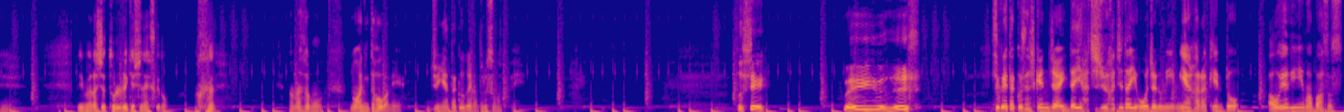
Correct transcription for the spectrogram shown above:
えー、微妙なしは取れる気はしないですけど。なんだ多分、ノアにいた方がね、ジュニアタックぐらいな取れそうなんでね。そして、ウェイブです。世界タッグ選手権試合第88代王者組宮原健と青柳今 VS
